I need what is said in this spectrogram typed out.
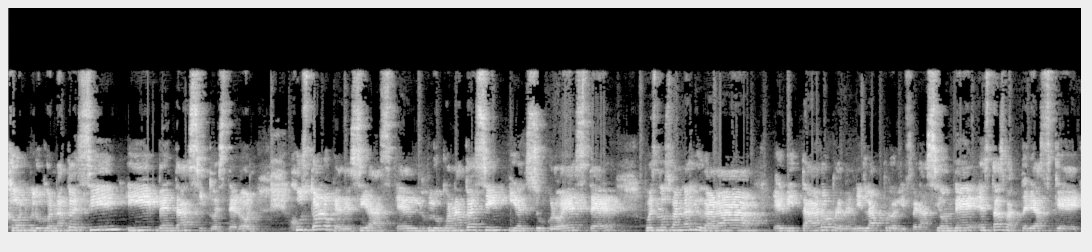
con gluconato de zinc y beta-citoesterol. Justo lo que decías, el gluconato de zinc y el sucroéster pues nos van a ayudar a evitar o prevenir la proliferación de estas bacterias que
